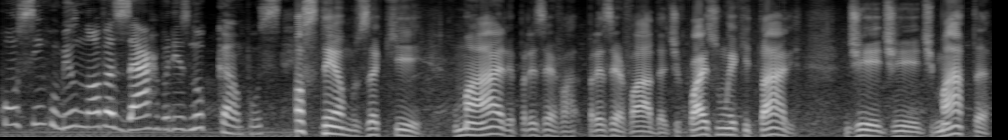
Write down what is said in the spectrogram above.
com 5 mil novas árvores no campus. Nós temos aqui uma área preserva, preservada de quase um hectare de, de, de mata,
